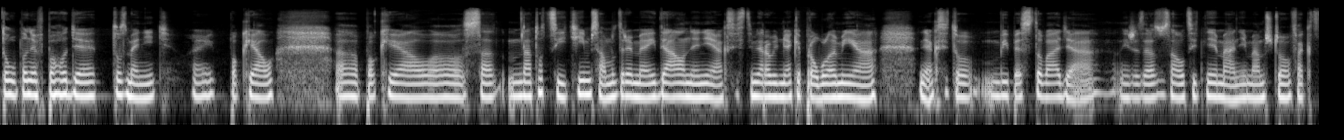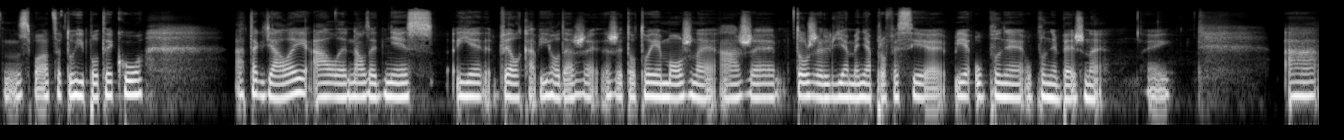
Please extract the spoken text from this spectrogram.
to úplne v pohode to zmeniť. Hej, pokiaľ, eh, pokiaľ eh, sa na to cítim, samozrejme ideálne nie, ak si s tým narobím nejaké problémy a nejak si to vypestovať a že zrazu sa ocitnem a nemám z toho fakt splácať tú hypotéku a tak ďalej, ale naozaj dnes je veľká výhoda, že, že toto je možné a že to, že ľudia menia profesie je úplne, úplne bežné. Hej. A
